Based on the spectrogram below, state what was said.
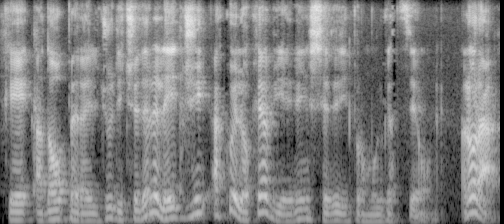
che adopera il giudice delle leggi, a quello che avviene in sede di promulgazione. Allora,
